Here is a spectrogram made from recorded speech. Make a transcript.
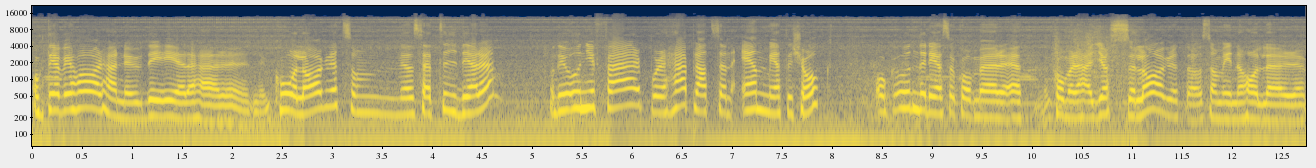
Och det vi har här nu det är det här eh, kollagret som vi har sett tidigare. Och det är ungefär på den här platsen en meter tjockt och under det så kommer, ett, kommer det här gödsellagret då, som innehåller eh,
